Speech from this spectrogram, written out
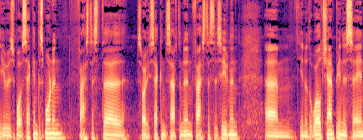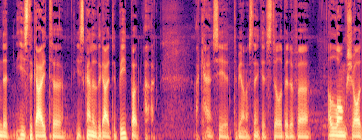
he was what second this morning, fastest. Uh, sorry, second this afternoon, fastest this evening. Um, you know, the world champion is saying that he's the guy to. He's kind of the guy to beat, but I, I can't see it to be honest. I think it's still a bit of a, a long shot.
